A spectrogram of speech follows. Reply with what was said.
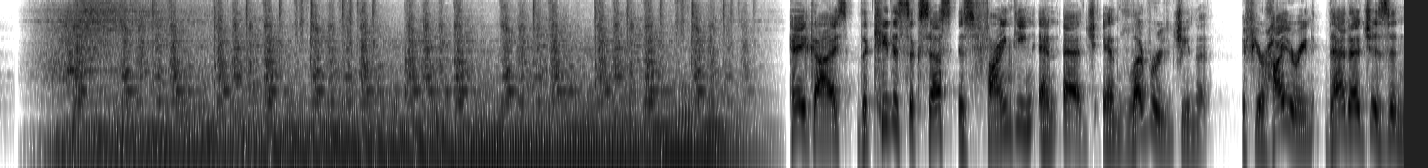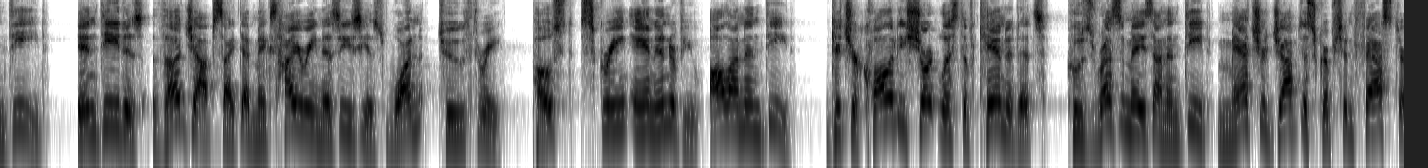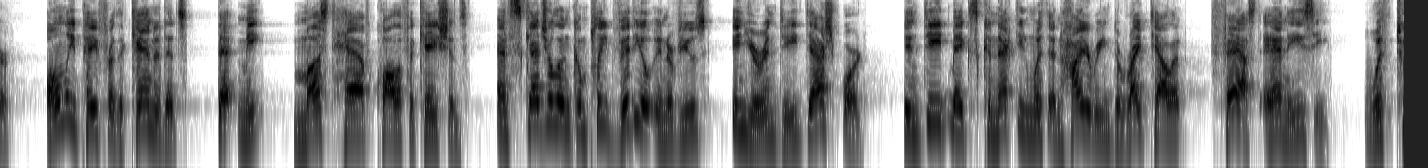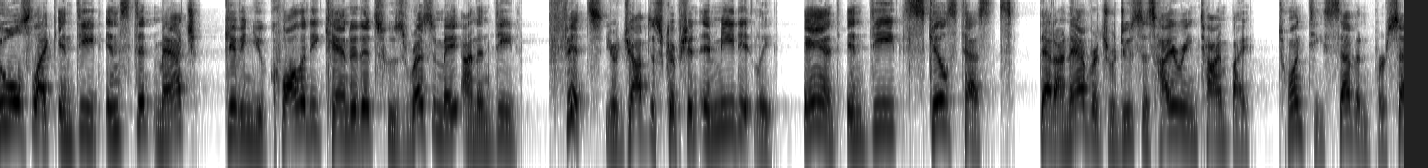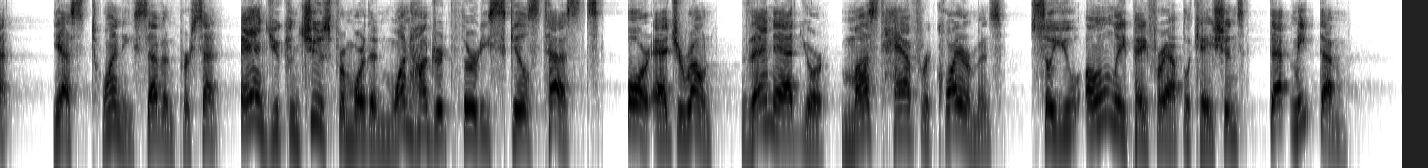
Hey guys, the key to success is finding an edge and leveraging it. If you're hiring, that edge is Indeed. Indeed is the job site that makes hiring as easy as one, two, three. Post, screen, and interview all on Indeed. Get your quality short list of candidates whose resumes on Indeed match your job description faster. Only pay for the candidates that meet must have qualifications and schedule and complete video interviews in your Indeed dashboard. Indeed makes connecting with and hiring the right talent fast and easy. With tools like Indeed Instant Match, giving you quality candidates whose resume on Indeed fits your job description immediately, and Indeed skills tests that on average reduces hiring time by 27%. Yes, 27%. And you can choose from more than 130 skills tests or add your own. Then add your must have requirements so you only pay for applications that meet them.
